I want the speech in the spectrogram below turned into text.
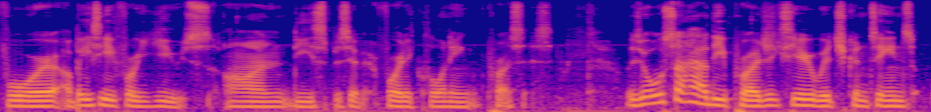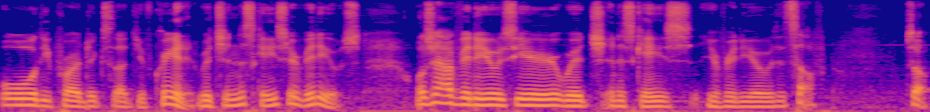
for uh, basically for use on the specific for the cloning process. You also have the projects here, which contains all the projects that you've created, which in this case are videos Also have videos here, which in this case, your videos itself. So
